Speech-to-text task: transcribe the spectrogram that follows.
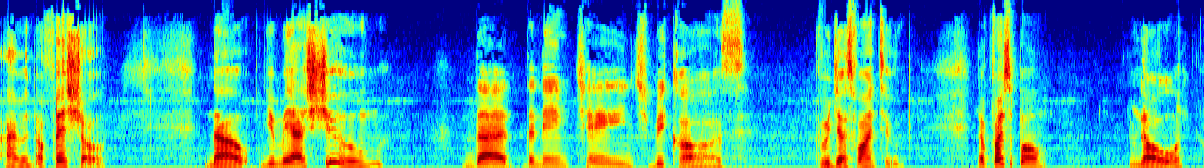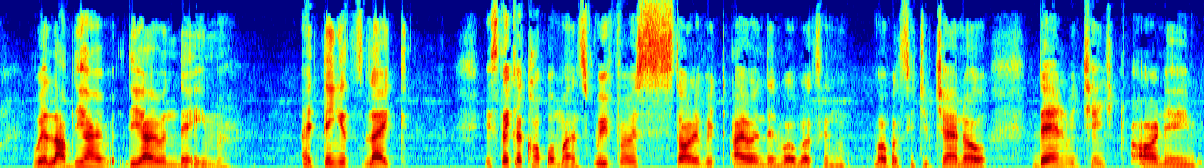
I'm an official. Now, you may assume that the name changed because we just want to. The first of all, no, we love the the Iron name. I think it's like it's like a couple months. We first started with Iron, then Roblox and Roblox YouTube channel. Then we changed our name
